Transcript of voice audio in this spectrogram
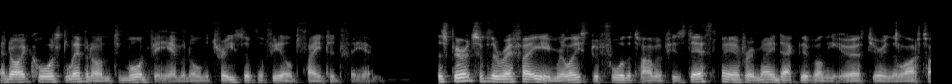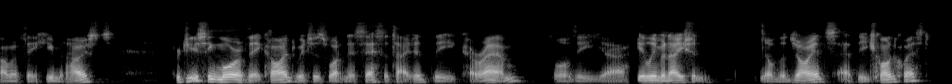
And I caused Lebanon to mourn for him, and all the trees of the field fainted for him. The spirits of the Rephaim, released before the time of his death, may have remained active on the earth during the lifetime of their human hosts, producing more of their kind, which is what necessitated the Karam, or the uh, elimination of the giants at the conquest.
